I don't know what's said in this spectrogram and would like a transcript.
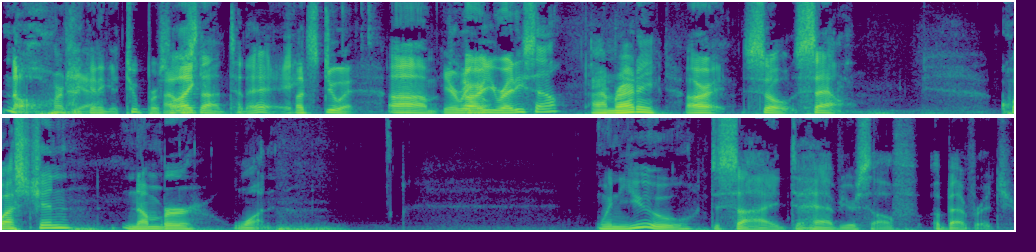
No, we're not Yeah. going to get too personal. I like it's not today. Let's do it. Um, Here we are go. you ready, Sal? I'm ready. All right. So, Sal, question number one. When you decide to have yourself a beverage,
